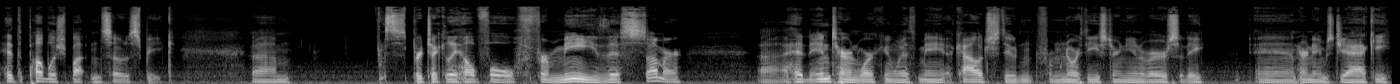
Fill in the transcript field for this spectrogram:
hit the publish button, so to speak. Um, this is particularly helpful for me this summer. Uh, I had an intern working with me, a college student from Northeastern University, and her name's Jackie.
